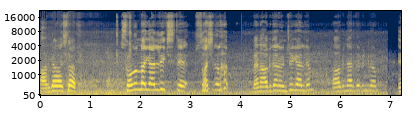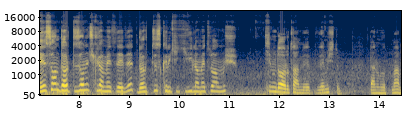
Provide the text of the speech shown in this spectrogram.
Arkadaşlar sonunda geldik işte. Saçlı lan. Ben abiden önce geldim. Abi nerede bilmiyorum. En son 413 kilometreydi. 442 kilometre olmuş. Kim doğru tahmin etti demiştim. Ben unutmam.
